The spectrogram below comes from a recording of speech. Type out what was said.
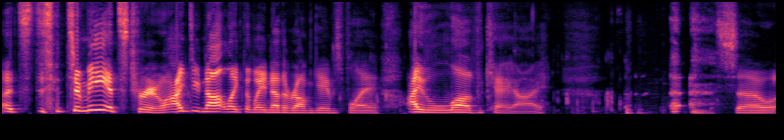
it's to me it's true i do not like the way netherrealm games play i love ki so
